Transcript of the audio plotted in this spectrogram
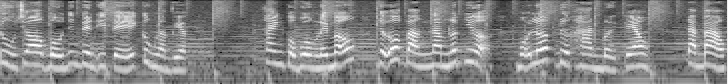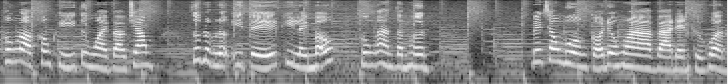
đủ cho 4 nhân viên y tế cùng làm việc. Thành của buồng lấy mẫu được ốp bằng 5 lớp nhựa, mỗi lớp được hàn bởi keo, đảm bảo không lọt không khí từ ngoài vào trong, giúp lực lượng y tế khi lấy mẫu cũng an tâm hơn. Bên trong buồng có điều hòa và đèn khử khuẩn.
